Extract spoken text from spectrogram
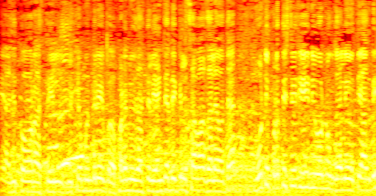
अजित पवार असतील मुख्यमंत्री फडणवीस असतील यांच्या देखील सभा झाल्या होत्या. मोठी प्रतिष्ठेची ही निवडणूक झाली होती. अगदी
